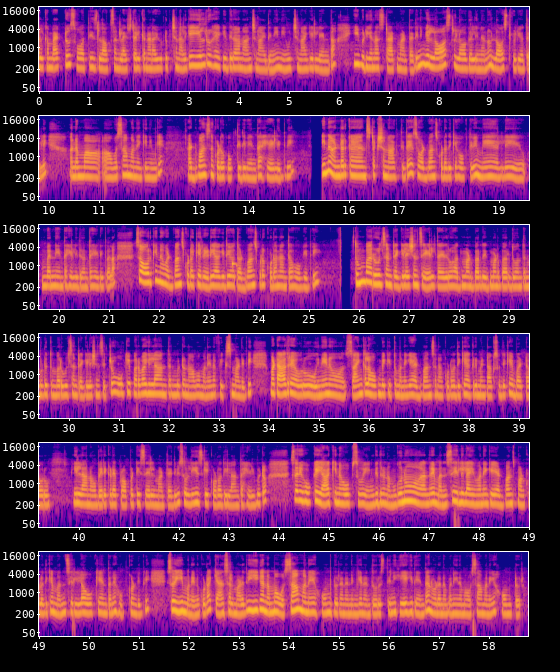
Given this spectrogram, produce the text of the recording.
Welcome back to Swathi's logs and lifestyle Kannada YouTube ಚಾನಲ್ಗೆ ಎಲ್ಲರೂ ಹೇಗಿದ್ದೀರಾ? ನಾನು ಚೆನ್ನಾಗಿದ್ದೀನಿ, ನೀವು ಚೆನ್ನಾಗಿರಲಿ ಅಂತ ಈ ವಿಡಿಯೋನ ಸ್ಟಾರ್ಟ್ ಮಾಡ್ತಾ ಇದ್ದೀನಿ. ನಿಮಗೆ ಲಾಸ್ಟ್ ಲಾಗಲ್ಲಿ ನಾನು ಲಾಸ್ಟ್ ವಿಡಿಯೋದಲ್ಲಿ ನಮ್ಮ ಹೊಸ ಮನೆಗೆ ನಿಮಗೆ ಅಡ್ವಾನ್ಸ್ನ ಕೊಡೋಕೆ ಹೋಗ್ತಿದ್ದೀವಿ ಅಂತ ಹೇಳಿದ್ವಿ. ಇನ್ನು ಅಂಡರ್ ಕನ್ಸ್ಟ್ರಕ್ಷನ್ ಆಗ್ತಿದೆ ಸೊ ಅಡ್ವಾನ್ಸ್ ಕೊಡೋದಕ್ಕೆ ಹೋಗ್ತೀವಿ. ಮೇ ಅಲ್ಲಿ ಬನ್ನಿ ಅಂತ ಹೇಳಿದ್ರು ಅಂತ ಹೇಳಿದ್ವಲ್ಲ ಸೊ ಅವ್ರಿಗೆ ನಾವು ಅಡ್ವಾನ್ಸ್ ಕೊಡೋಕ್ಕೆ ರೆಡಿ ಆಗಿದ್ವಿ. ಅವತ್ತು ಅಡ್ವಾನ್ಸ್ ಕೂಡ ಕೊಡೋಣ ಅಂತ ಹೋಗಿದ್ವಿ. ತುಂಬ ರೂಲ್ಸ್ ಆ್ಯಂಡ್ ರೆಗ್ಯುಲೇಷನ್ಸ್ ಹೇಳ್ತಾ ಇದ್ರು, ಅದು ಮಾಡಬಾರ್ದು, ಇದು ಮಾಡಬಾರ್ದು ಅಂತಂದ್ಬಿಟ್ಟು ತುಂಬ ರೂಲ್ಸ್ ಆ್ಯಂಡ್ ರೆಗ್ಯುಲೇಷನ್ಸ್ ಇಟ್ಟರು ಓಕೆ, ಪರವಾಗಿಲ್ಲ ಅಂತಂದ್ಬಿಟ್ಟು ನಾವು ಮನೇನ ಫಿಕ್ಸ್ ಮಾಡಿದ್ವಿ. ಬಟ್ ಆದರೆ ಅವರು ಇನ್ನೇನು ಸಾಯಂಕಾಲ ಹೋಗಬೇಕಿತ್ತು ಮನೆಗೆ, ಅಡ್ವಾನ್ಸನ್ನು ಕೊಡೋದಕ್ಕೆ, ಅಗ್ರಿಮೆಂಟ್ ಹಾಕ್ಸೋದಕ್ಕೆ, ಬಟ್ ಅವರು ಇಲ್ಲ, ನಾವು ಬೇರೆ ಕಡೆ ಪ್ರಾಪರ್ಟಿ ಸೇಲ್ ಮಾಡ್ತಾ ಇದ್ವಿ ಸೊ ಲೀಸ್ಗೆ ಕೊಡೋದಿಲ್ಲ ಅಂತ ಹೇಳಿಬಿಟ್ಟು, ಸರಿ ಓಕೆ ಯಾಕಿನ ಹೋಪ್ಸು ಹೆಂಗಿದ್ರು ನಮಗೂ ಅಂದರೆ ಮನಸ್ಸೇ ಇರಲಿಲ್ಲ ಈ ಮನೆಗೆ ಅಡ್ವಾನ್ಸ್ ಮಾಡ್ಕೊಳ್ಳೋದಕ್ಕೆ ಮನಸ್ಸಿರಲಿಲ್ಲ ಓಕೆ ಅಂತಲೇ ಒಪ್ಕೊಂಡಿದ್ವಿ. ಸೊ ಈ ಮನೆಯೂ ಕೂಡ ಕ್ಯಾನ್ಸಲ್ ಮಾಡಿದ್ವಿ. ಈಗ ನಮ್ಮ ಹೊಸ ಮನೆ ಹೋಮ್ ಟೂರನ್ನು ನಿಮಗೆ ನಾನು ತೋರಿಸ್ತೀನಿ. ಹೇಗಿದೆ ಅಂತ ನೋಡೋಣ ಬನ್ನಿ, ನಮ್ಮ ಹೊಸ ಮನೆಯ ಹೋಮ್ ಟೂರ್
